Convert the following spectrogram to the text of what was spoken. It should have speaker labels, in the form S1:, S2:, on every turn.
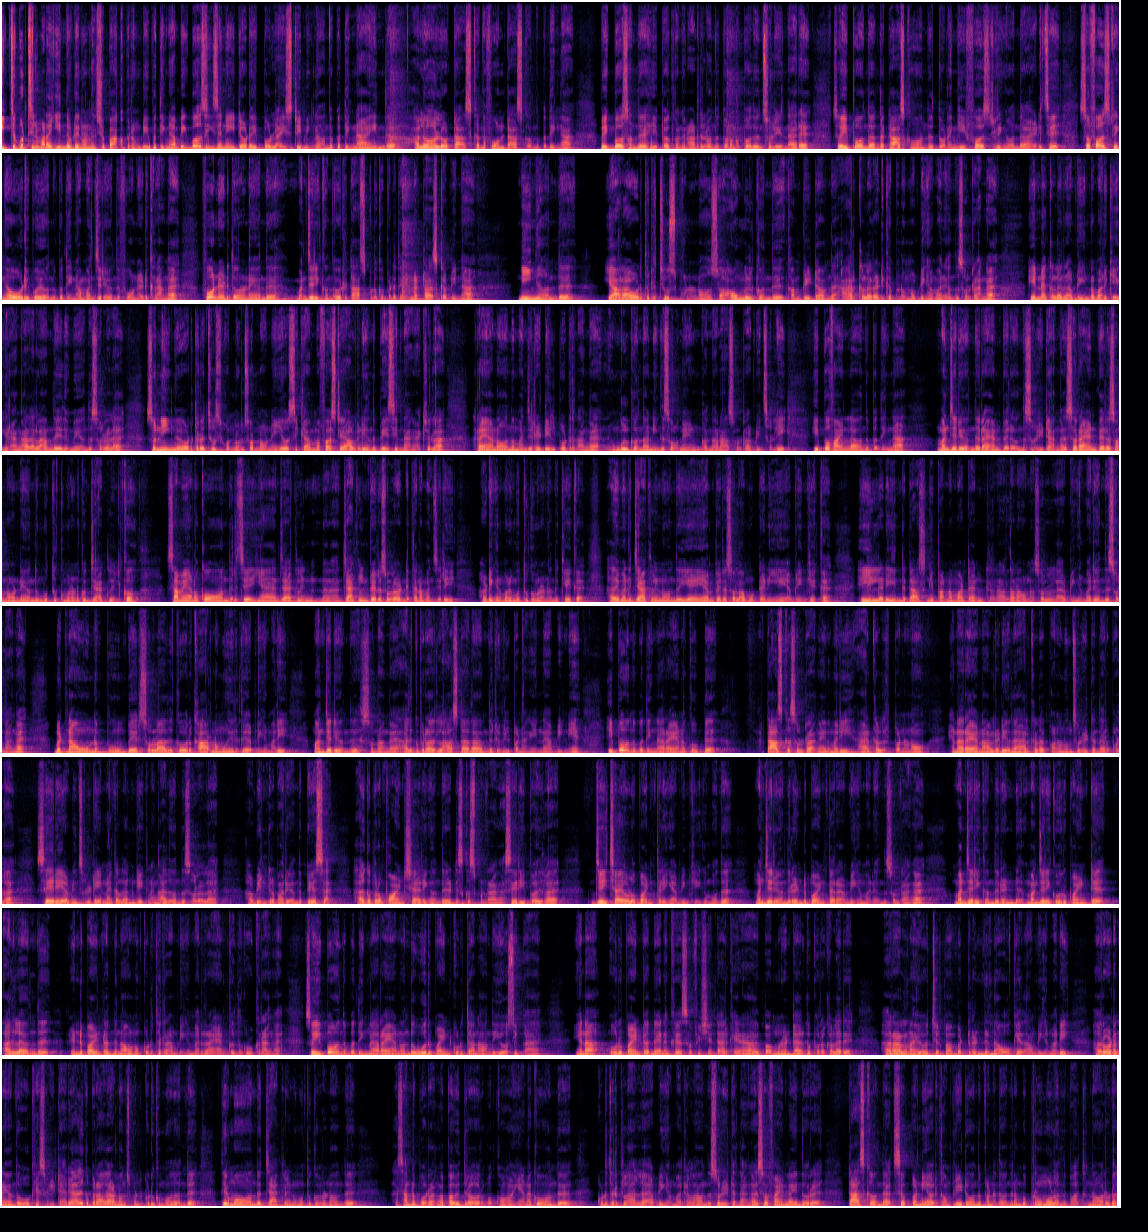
S1: இச்சு பிடிச்சின மடை இந்த விட நினச்சி பார்க்க போகிற முடியும் பார்த்தீங்கன்னா பிக் பாஸ் சீசன் எயிட்டோட இப்போ லைவ் ஸ்ட்ரீமிங்கில் வந்து பார்த்தீங்கன்னா இந்த ஹலோ ஹலோ டாஸ்க் அந்த ஃபோன் டாஸ்க் வந்து பார்த்திங்கன்னா பிக் பாஸ் வந்து இப்போ கொஞ்ச நேரத்தில் வந்து தொடங்க போகுதுன்னு சொல்லியிருந்தாரு. ஸோ இப்போ வந்து அந்த டாஸ்க்கும் வந்து தொடங்கி ஃபர்ஸ்ட் ரிங் வந்து ஆயிடுச்சு. ஸோ ஃபர்ஸ்ட் ரிங்காக ஓடி போய் வந்து பார்த்திங்கன்னா மஞ்சரி வந்து ஃபோன் எடுக்கிறாங்க. ஃபோன் எடுத்த உடனே வந்து மஞ்சரிக்கு வந்து ஒரு டாஸ்க் கொடுக்கப்படுது. என்ன டாஸ்க் அப்படின்னா நீங்கள் வந்து யாராவது ஒருத்தர் சூஸ் பண்ணணும். ஸோ அவங்களுக்கு வந்து கம்ப்ளீட்டாக வந்து ஹேர் கலர் அடிக்கப்படும் அப்படிங்கிற மாதிரி வந்து சொல்கிறாங்க என்ன கலர் அப்படின்ற மாதிரி கேட்குறாங்க அதெல்லாம் வந்து எதுவுமே வந்து சொல்லலை. ஸோ நீங்கள் ஒருத்தரை சூஸ் பண்ணணும்னு சொன்னோடனே யோசிக்காமல் ஃபஸ்ட்டே ஆல்ரெடி வந்து பேசியிருந்தாங்க ஆக்சுவலாக ரயானோ வந்து மஞ்சரி டீல் போட்டிருந்தாங்க. உங்களுக்கு வந்தால் நீங்கள் சொல்லுங்கள் எனக்கு வந்தால் நான் சொல்கிறேன் அப்படின்னு சொல்லி. இப்போ ஃபைனலாக வந்து பார்த்திங்கன்னா மஞ்சரி வந்து ரயான் பேரை வந்து சொல்லிட்டாங்க. ஸோ ரயான் பேரை சொன்ன உடனே வந்து முத்துக்குமரனுக்கும் ஜாக்லினுக்கும் செமையான கோவம் வந்துருச்சு. ஏன் ஜாக்லின் ஜாக்லின் பேரை சொல்ல வேண்டியதானே மஞ்சரி? அப்படிங்கிற மாதிரி முத்துக்குமரன் வந்து கேட்க அதே மாதிரி ஜாக்லினும் வந்து ஏன் என் பேரை சொல்லாம விட்ட நீ அப்படின்னு கேட்க ஏய் இல்லடி இந்த டாஸ்க் நீ பண்ண மாட்டேன்றனால தான் நான் உன்னை சொல்லலை. அப்படிங்கிற மாதிரி வந்து சொன்னாங்க. பட் நான் உன்னை உன் பேர் சொல்லாததுக்கு ஒரு காரணமும் இருக்குது அப்படிங்கிற மாதிரி மஞ்சரி வந்து சொன்னாங்க. அதுக்கப்புறம் அது லாஸ்ட்டாக தான் வந்து ரிவீல் பண்ணாங்க என்ன? அப்படின்னு. இப்போ வந்து பார்த்திங்கன்னா ரயானை கூப்பிட்டு டாஸ்க்கை சொல்கிறாங்க இந்த மாதிரி ஹேர் கலர் பண்ணணும். ஏன்னா ரயான் ஆல்ரெடி வந்து ஹேர் கலர் பண்ணணும்னு சொல்லிட்டு இருந்தார் போல். சரி அப்படின்னு சொல்லிட்டு என்ன கலர்னு கேட்குறாங்க அது வந்து சொல்லலை அப்படின்ற மாதிரி வந்து பேச. அதுக்கப்புறம் பாயிண்ட் ஷேரிங் வந்து டிஸ்கஸ் பண்ணுறாங்க சரி இப்போ இதில் ஜெயிச்சா எவ்வளோ பாயிண்ட் தரீங்க அப்படின்னு கேட்கும்போது மஞ்சரி வந்து ரெண்டு பாயிண்ட் தரேன் அப்படிங்கிற மாதிரி வந்து சொல்கிறாங்க மஞ்சரிக்கு வந்து ரெண்டு மஞ்சரிக்கு ஒரு பாயிண்ட்டு அதில் வந்து ரெண்டு பாயிண்ட் வந்து நான் உனக்கு கொடுத்துட்றேன் அப்படிங்கிற மாதிரி ரயானுக்கு வந்து கொடுக்குறாங்க. ஸோ இப்போ வந்து பார்த்திங்கன்னா ரயான் வந்து ஒரு பாயிண்ட் கொடுத்தா நான் வந்து யோசிப்பேன். ஏன்னா ஒரு பாயிண்ட் வந்து எனக்கு சஃபிஷியண்ட்டாக இருக்குது ஏன்னா அது பர்மனெண்ட்டாக இருக்க போகிற கலரு அதனால் நான் யோசிச்சிருப்பேன். பட் ரெண்டுன்னா ஓகே தான் அப்படிங்கிற மாதிரி அவர் உடனே வந்து ஓகே சொல்லிட்டாரு. அதுக்கப்புறம் அதை அனௌன்ஸ்மெண்ட் கொடுக்கும்போது வந்து திரும்பவும் வந்து ஜாக்லினும் முத்துக்குமரனும் வந்து சண்டை போடுறாங்க. பவித்ரா ஒரு பக்கம் எனக்கும் வந்து கொடுத்துருக்கலாம்ல அப்படிங்கிற மாதிரிலாம் வந்து சொல்லிட்டு இருந்தாங்க. ஸோ ஃபைனலாக இந்த ஒரு டாஸ்க்கை வந்து அக்செப்ட் பண்ணி அவர் கம்ப்ளீட்டும் வந்து பண்ணதை வந்து நம்ம ப்ரோமோவில் வந்து பார்த்தோம்னா அவரோட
